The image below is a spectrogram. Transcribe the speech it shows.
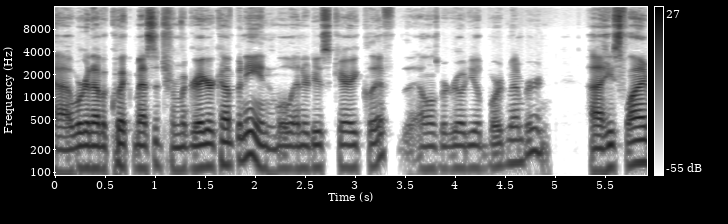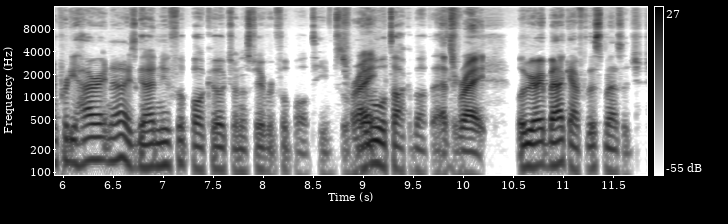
uh, we're gonna have a quick message from McGregor Company, and we'll introduce Kerry Cliff, the Ellensburg Rodeo board member, and uh, he's flying pretty high right now. He's got a new football coach on his favorite football team, so That's maybe right. we'll talk about that. That's here. right. We'll be right back after this message.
